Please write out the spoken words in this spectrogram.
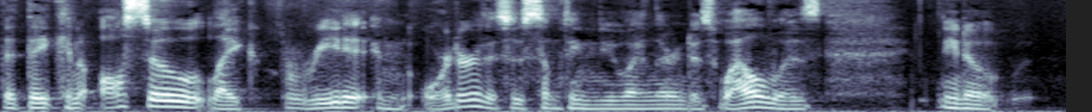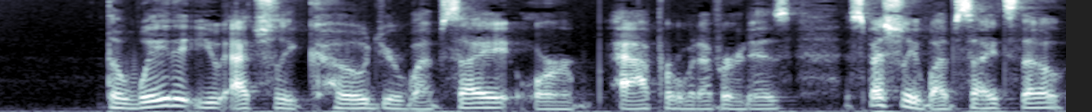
that they can also like read it in order. This is something new I learned as well was, you know, the way that you actually code your website or app or whatever it is, especially websites though,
